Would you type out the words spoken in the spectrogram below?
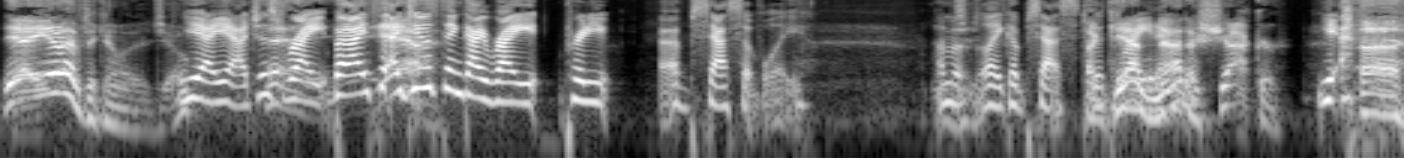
Yeah, you don't have to come up with a joke. Yeah, yeah, just Uh, write. But I, th- I do think I write pretty obsessively. I'm like obsessed with Again, writing. not a shocker. yeah,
